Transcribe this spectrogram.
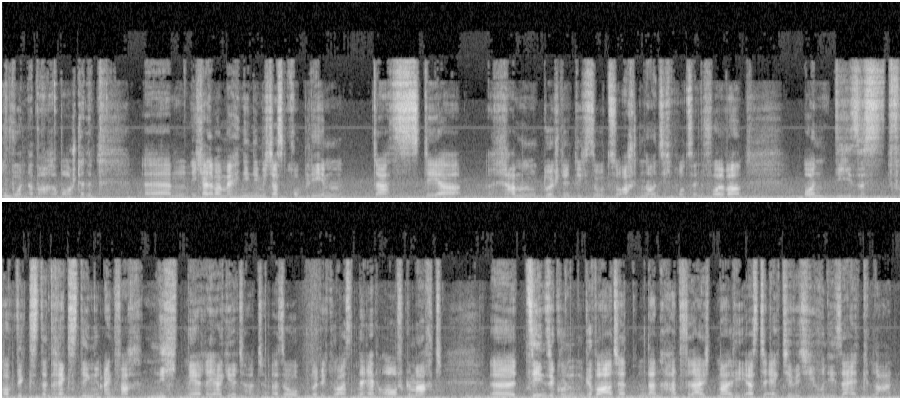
Wunderbare Baustelle. Ähm, ich hatte bei meinem Handy nämlich das Problem, dass der RAM durchschnittlich so zu 98% voll war und dieses verwichste Drecksding einfach nicht mehr reagiert hat. Also wirklich, du hast eine App aufgemacht, äh, 10 Sekunden gewartet und dann hat vielleicht mal die erste Activity von dieser App geladen.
